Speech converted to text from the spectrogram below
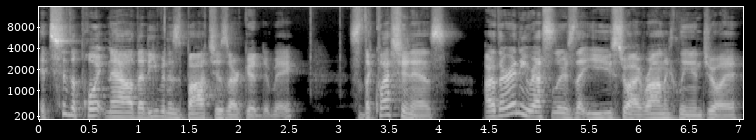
It's to the point now that even his botches are good to me. So the question is, are there any wrestlers that you used to ironically enjoy,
